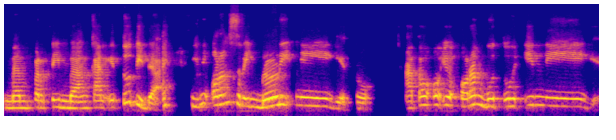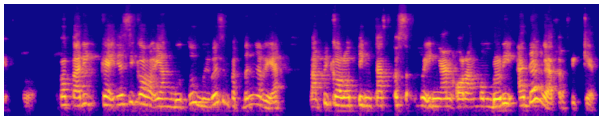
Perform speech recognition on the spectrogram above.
mempertimbangkan itu tidak, eh ini orang sering beli nih gitu, atau oh iya, orang butuh ini gitu. Atau tadi kayaknya sih kalau yang butuh Bu Iba sempat dengar ya, tapi kalau tingkat keseringan orang membeli ada nggak terpikir?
